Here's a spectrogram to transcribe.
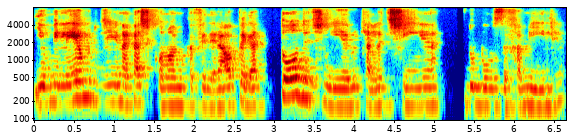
E eu me lembro de ir na Caixa Econômica Federal pegar todo o dinheiro que ela tinha do Bolsa Família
